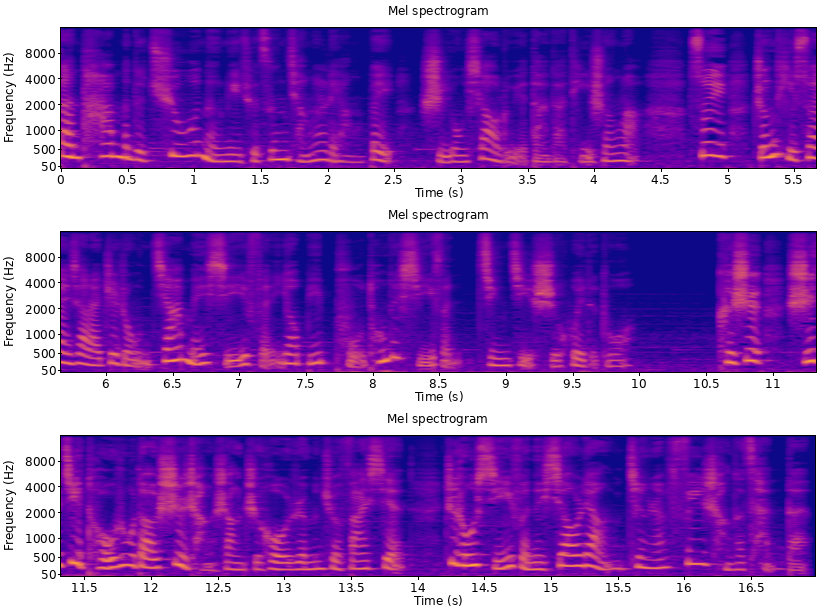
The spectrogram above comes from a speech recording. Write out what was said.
但它们的去污能力却增强了两倍，使用效率也大大提升了。所以整体算下来，这种佳美洗衣粉要比普通的洗衣粉经济实惠得多。可是实际投入到市场上之后，人们却发现这种洗衣粉的销量竟然非常的惨淡。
